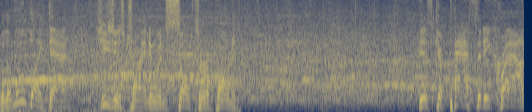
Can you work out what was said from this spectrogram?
With a move like that, she's just trying to insult her opponent. This capacity crowd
